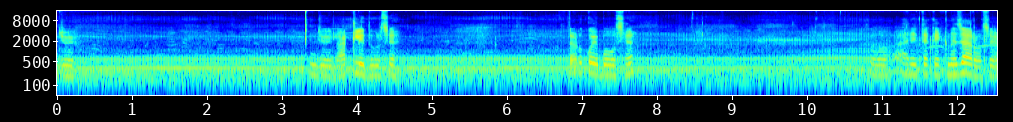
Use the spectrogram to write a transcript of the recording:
જોયું. જોઈ આટલી દૂર છે. તડકોય બહુ છે. તો આ રીતે કંઈક નજારો છે.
